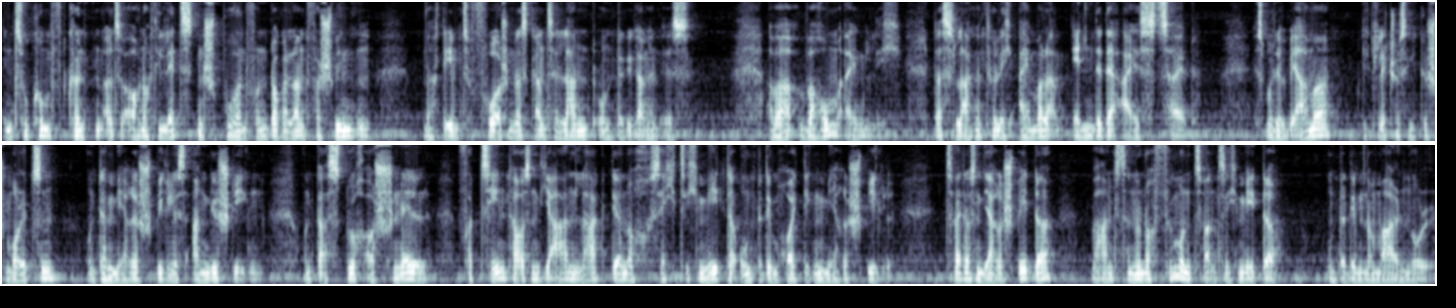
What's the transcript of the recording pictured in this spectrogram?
In Zukunft könnten also auch noch die letzten Spuren von Doggerland verschwinden, nachdem zuvor schon das ganze Land untergegangen ist. Aber warum eigentlich? Das lag natürlich einmal am Ende der Eiszeit. Es wurde wärmer, die Gletscher sind geschmolzen und der Meeresspiegel ist angestiegen. Und das durchaus schnell. Vor 10.000 Jahren lag der noch 60 Meter unter dem heutigen Meeresspiegel. 2000 Jahre später waren es dann nur noch 25 Meter unter dem normalen Null.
